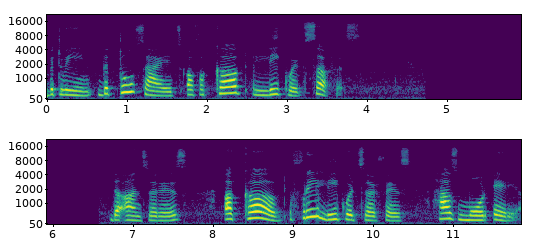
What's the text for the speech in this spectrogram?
between the two sides of a curved liquid surface? The answer is a curved free liquid surface has more area.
